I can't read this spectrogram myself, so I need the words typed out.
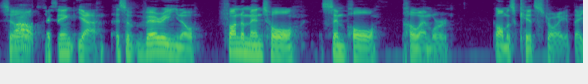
So wow. I think, yeah, it's a very, you know, fundamental, simple poem or almost kid story that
